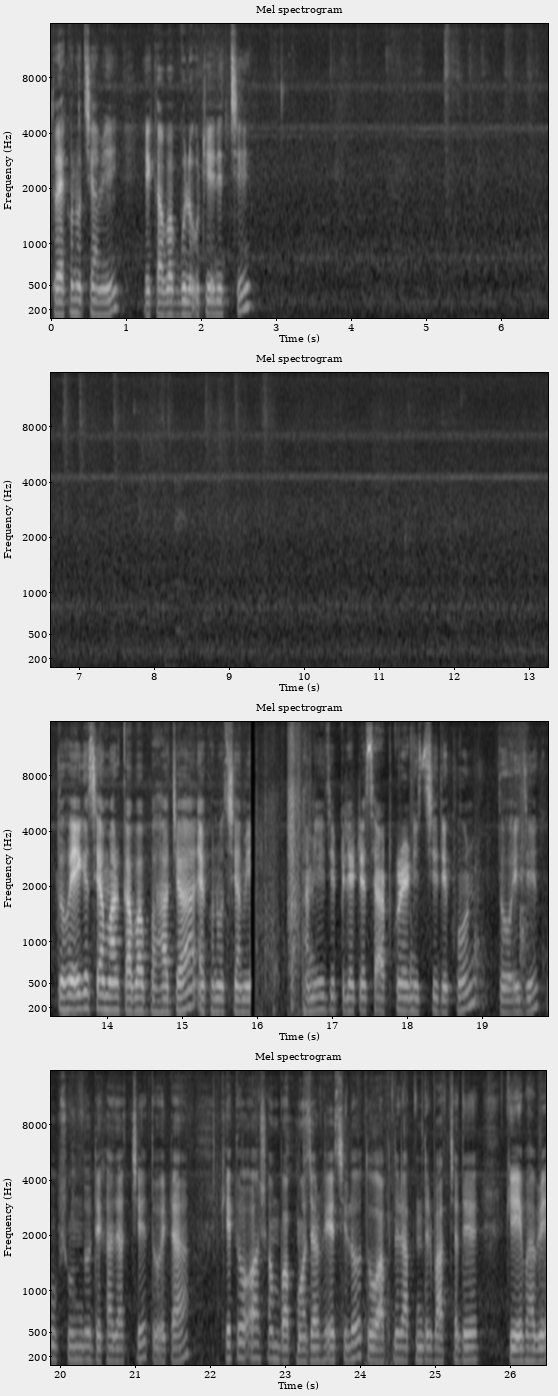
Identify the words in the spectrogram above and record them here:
তো এখন হচ্ছে আমি এই কাবাবগুলো উঠিয়ে নিচ্ছি। তো হয়ে গেছে আমার কাবাব ভাজা। এখন হচ্ছে আমি আমি এই যে প্লেটে সার্ভ করে নিচ্ছি, দেখুন। তো এই যে খুব সুন্দর দেখা যাচ্ছে, তো এটা খেতে অসম্ভব মজার হয়েছিল। তো আপনারা, আপনাদের বাচ্চাদেরকে এভাবে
